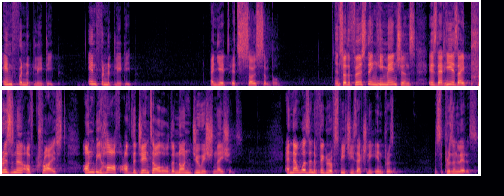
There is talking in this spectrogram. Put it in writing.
infinitely deep, infinitely deep. And yet it's so simple. And so the first thing he mentions is that he is a prisoner of Christ on behalf of the Gentile or the non Jewish nations. And that wasn't a figure of speech, he's actually in prison. It's the prison letters.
